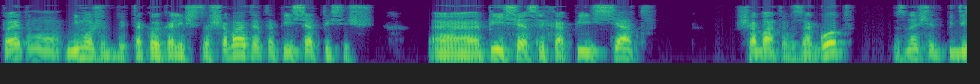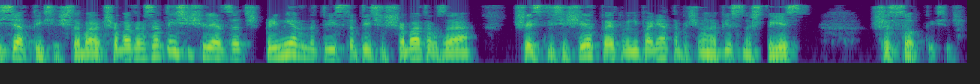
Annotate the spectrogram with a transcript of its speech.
Поэтому не может быть такое количество шаббата, это 50 тысяч, 50, э, слегка, 50 шаббатов за год, значит, 50 тысяч шаббатов за тысячу лет, за примерно 300 тысяч шаббатов за 6 тысяч лет, поэтому непонятно, почему написано, что есть 600 тысяч.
